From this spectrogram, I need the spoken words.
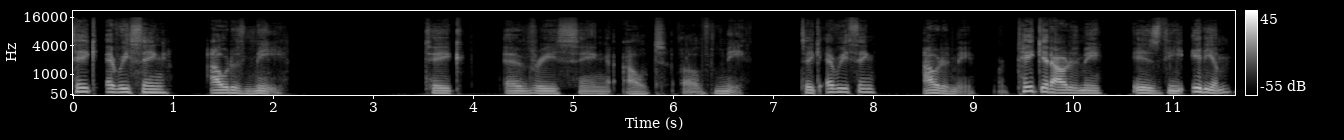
take everything out of me. Take everything out of me. Take everything out of me. Or take it out of me is the idiom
